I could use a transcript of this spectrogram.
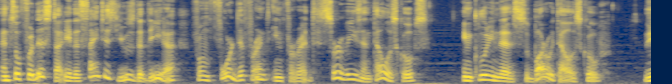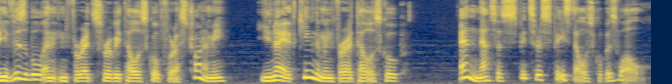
And so for this study, the scientists used the data from four different infrared surveys and telescopes, including the Subaru telescope, the Visible and Infrared Survey Telescope for Astronomy, United Kingdom Infrared Telescope, and NASA's Spitzer Space Telescope as well.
